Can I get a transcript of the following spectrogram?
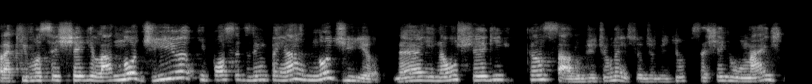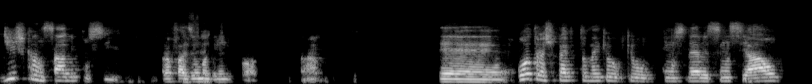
para que você chegue lá no dia e possa desempenhar no dia, né? E não chegue cansado. O objetivo não é isso, o objetivo é que você chegue o mais descansado possível para fazer uma grande prova. Tá? É, outro aspecto também que eu, que eu considero essencial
